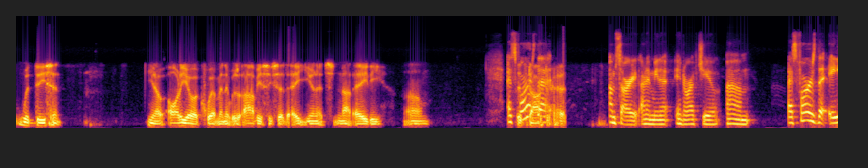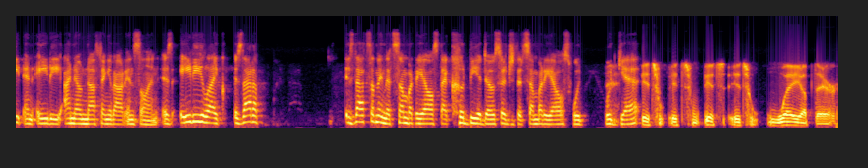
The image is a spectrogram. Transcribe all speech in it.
with decent, you know, audio equipment, it was obviously said eight units, not eighty. Um, as far as that. Had, I'm sorry, I didn't mean to interrupt you. Um, as far as the eight and 80, I know nothing about insulin. Is 80 like, is that a, is that something that somebody else, that could be a dosage that somebody else would, would get? It's, it's, it's, it's way up there.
